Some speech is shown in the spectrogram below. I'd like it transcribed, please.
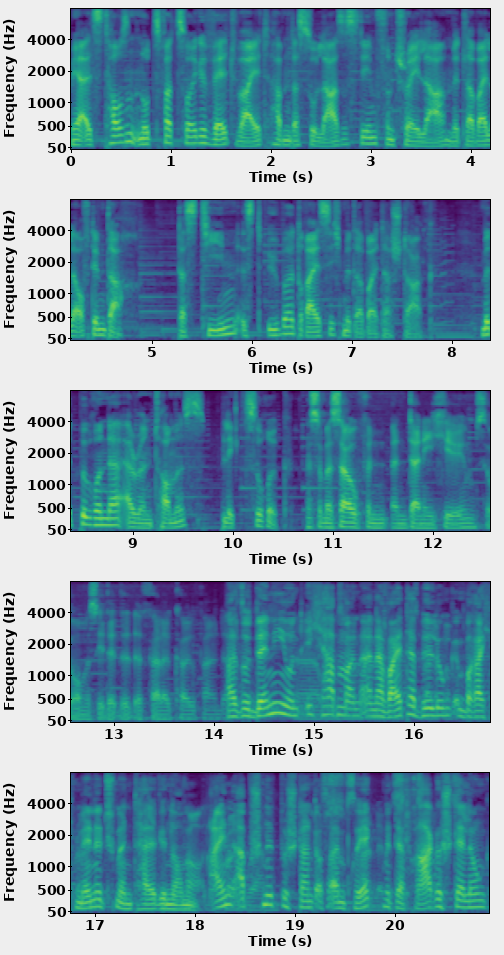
Mehr als 1000 Nutzfahrzeuge weltweit haben das Solarsystem von Trailer mittlerweile auf dem Dach. Das Team ist über 30 Mitarbeiter stark. Mitbegründer Aaron Thomas blickt zurück. Also Danny und ich haben an einer Weiterbildung im Bereich Management teilgenommen. Ein Abschnitt bestand aus einem Projekt mit der Fragestellung,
